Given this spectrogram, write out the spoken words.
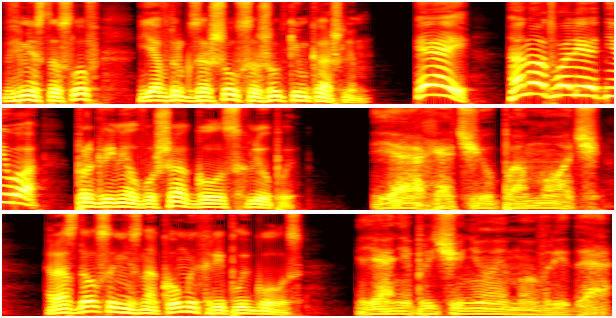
Вместо слов я вдруг зашелся жутким кашлем. «Эй, а ну отвали от него!» — прогремел в ушах голос хлюпы. «Я хочу помочь», — раздался незнакомый хриплый голос. «Я не причиню ему вреда.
